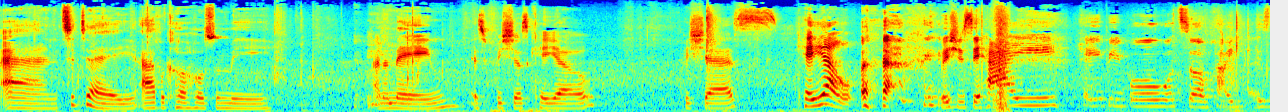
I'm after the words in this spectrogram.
and today I have a co-host with me, and her name is Fishes KO. Fishes KO. Fishes say hi. Hey people, what's up? How you guys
